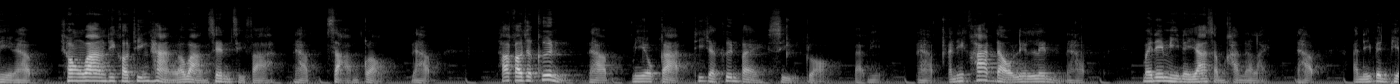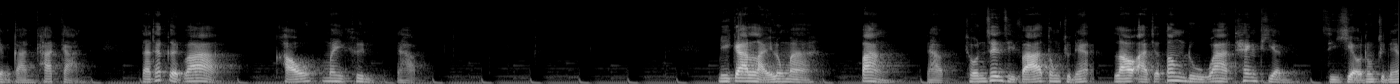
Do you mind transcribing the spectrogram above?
นี่นะครับช่องว่างที่เขาทิ้งห่างระหว่างเส้นสีฟ้านะครับสามกรอบนะครับ ถ้าเขาจะขึ้นนะครับ มีโอกาสที่จะขึ้นไป 4 กรอบแบบนี้นะครับ อันนี้คาดเดาเล่นๆนะครับ ไม่ได้มีนัยยะสำคัญอะไรนะครับ อันนี้เป็นเพียงการคาดการณ์ แต่ถ้าเกิดว่าเขาไม่ขึ้นนะครับ มีการไหลลงมาปั้งนะครับ ชนเส้นสีฟ้าตรงจุดนี้เราอาจจะต้องดูว่าแท่งเทียนสีเขียวตรงจุดนี้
